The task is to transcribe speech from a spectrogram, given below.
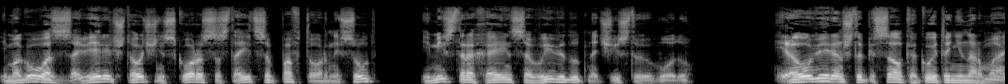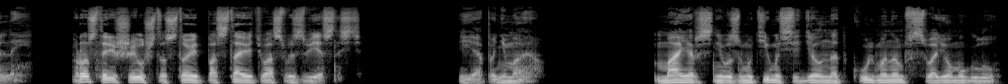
и могу вас заверить, что очень скоро состоится повторный суд, и мистера Хейнса выведут на чистую воду. Я уверен, что писал какой-то ненормальный. Просто решил, что стоит поставить вас в известность. Я понимаю. Майерс невозмутимо сидел над Кульманом в своем углу.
